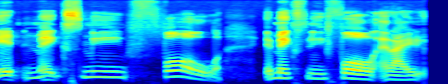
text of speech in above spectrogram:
it makes me full. It makes me full, and I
